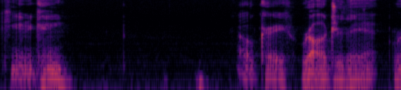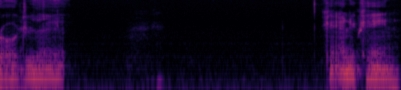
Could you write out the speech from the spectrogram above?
Candy cane. Okay, roger that, roger that. Candy cane.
